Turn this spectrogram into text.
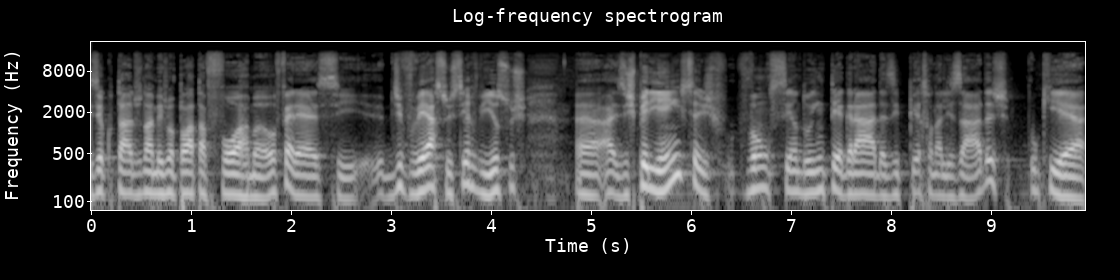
executados na mesma plataforma oferece diversos serviços. Uh, as experiências vão sendo integradas e personalizadas, o que é,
